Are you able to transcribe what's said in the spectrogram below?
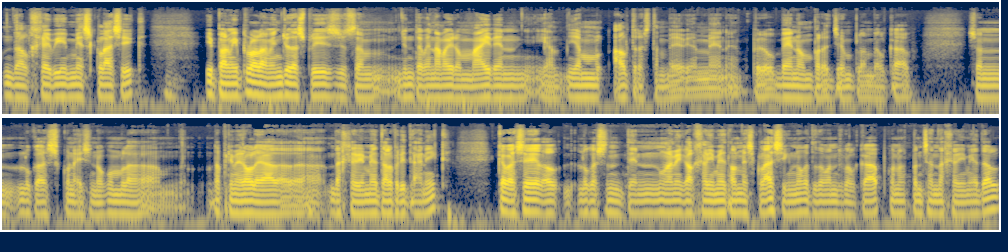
del heavy més clàssic. I per mi, probablement, just amb, juntament amb Iron Maiden, i, i amb altres també, evidentment, eh? però Venom, per exemple, amb el cap, són el que es coneix no? com la, la primera oleada de, de heavy metal britànic, que va ser el, el que s'entén una mica el heavy metal més clàssic, no? que tothom ens ve al cap quan pensem de heavy metal,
